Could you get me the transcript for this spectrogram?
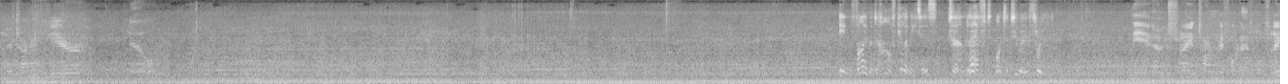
Can I turn in here? No. In five and a half kilometers, turn left onto 203. Yeah, I'll try and turn before that, hopefully.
